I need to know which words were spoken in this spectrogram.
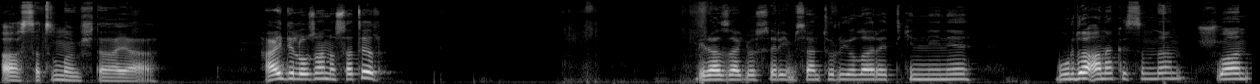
Ah satılmamış daha ya. Haydi Lozano satıl. Biraz daha göstereyim Centuriolar etkinliğini. Burada ana kısımdan şu an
